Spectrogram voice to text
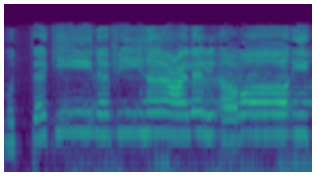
متكين فيها على الأرائك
